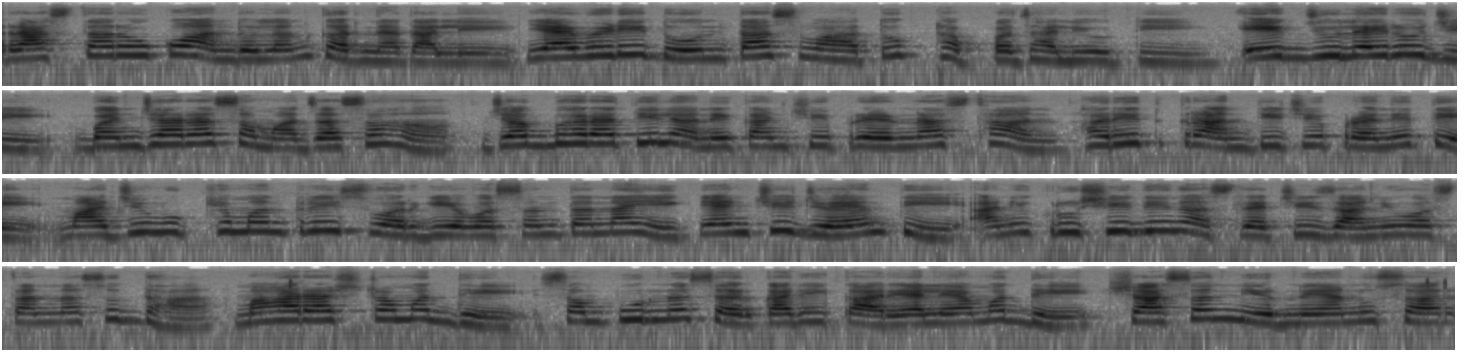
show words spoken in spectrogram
रास्ता रोको आंदोलन करण्यात आले. यावेळी दोन तास वाहतूक ठप्प झाली होती. एक जुलै रोजी बंजारा समाजासह जगभरातील अनेकांचे प्रेरणास्थान हरित क्रांतीचे प्रणेते माजी मुख्यमंत्री स्वर्गीय वसंत नाईक यांची जयंती आणि कृषी दिन असल्याची जाणीव असताना सुद्धा महाराष्ट्रामध्ये संपूर्ण सरकारी कार्यालयामध्ये शासन निर्णयानुसार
